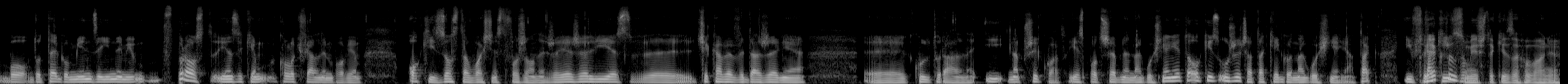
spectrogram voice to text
bo do tego między innymi wprost językiem kolokwialnym powiem, OKIS został właśnie stworzony, że jeżeli jest ciekawe wydarzenie, E, kulturalne i na przykład jest potrzebne nagłośnienie, to OKIS użycza takiego nagłośnienia. Tak? I w to jak rozumieć takie zachowanie?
